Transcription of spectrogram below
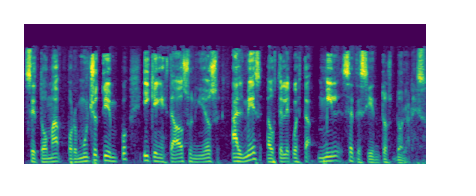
se toma por mucho tiempo y que en Estados Unidos al mes a usted le cuesta 1.700 dólares.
